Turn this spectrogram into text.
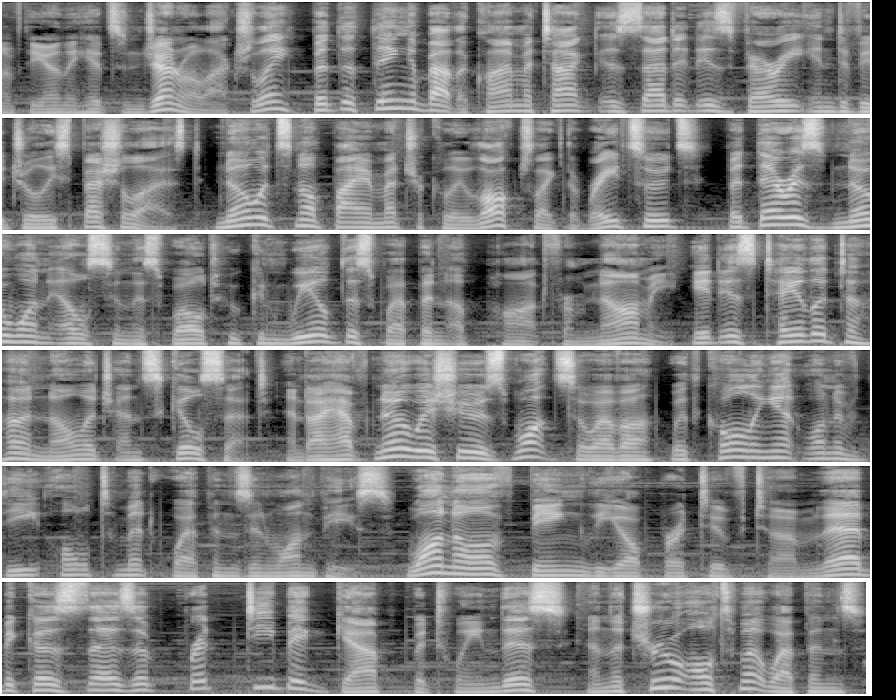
one of the only hits in general actually, but the thing about the Climatact is that it is very individually specialized. No, it's not biometrically locked like the raid suits, but there is no one else in this world who can wield this weapon apart from Nami. It is tailored to her knowledge and skill set, and I have no issues whatsoever with calling it one of the ultimate weapons in One Piece. One of being the operative term there because there's a pretty big gap between this and the true ultimate weapons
